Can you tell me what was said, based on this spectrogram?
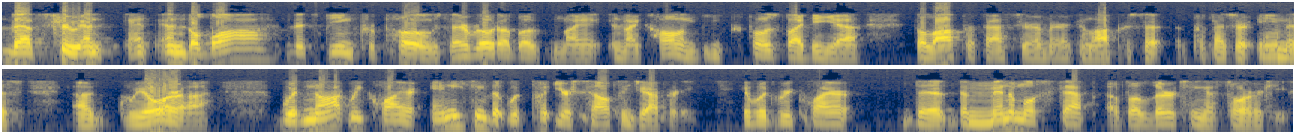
That's true, and, and and the law that's being proposed, that I wrote about in my in my column, being proposed by the uh, the law professor, American law professor Amos uh, Guiora, would not require anything that would put yourself in jeopardy. It would require the the minimal step of alerting authorities.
